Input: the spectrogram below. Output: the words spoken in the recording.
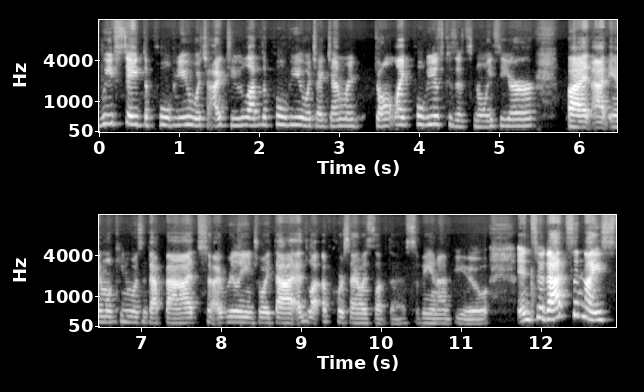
we've stayed the pool view, which I do love the pool view, which I generally don't like pool views because it's noisier. But at Animal Kingdom wasn't that bad, so I really enjoyed that. And lo- of course, I always love the Savannah view, and so that's a nice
